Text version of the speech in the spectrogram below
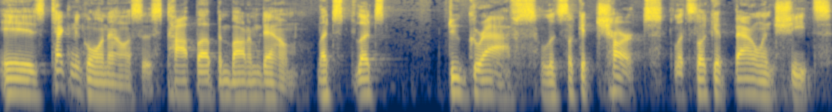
is technical analysis, top up and bottom down. Let's let's do graphs. Let's look at charts. Let's look at balance sheets.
